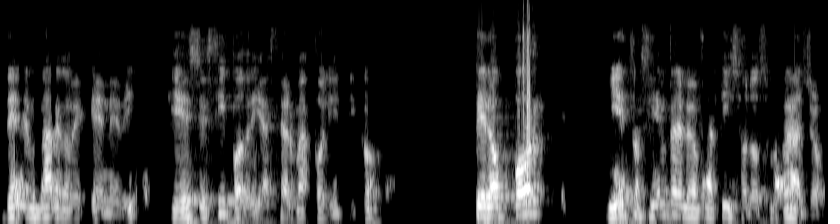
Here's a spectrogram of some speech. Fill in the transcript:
del embargo de Kennedy, que ese sí podría ser más político, pero por, y esto siempre lo enfatizo, lo subrayo,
